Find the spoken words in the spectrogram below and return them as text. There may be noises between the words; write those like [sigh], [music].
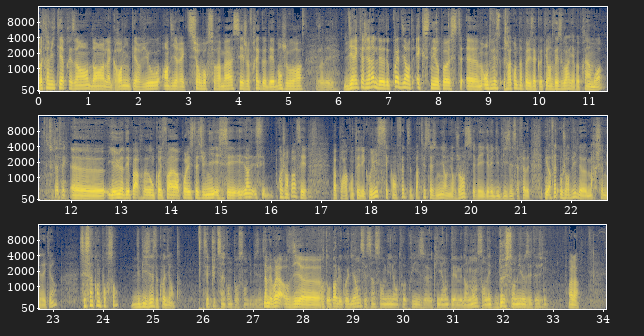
Votre invité à présent dans la grande interview en direct sur Boursorama, c'est Geoffrey Godet. Bonjour. Bonjour David. Directeur général de, Quadiant, ex-Néopost. Euh, on devait, je raconte un peu les à côté. On devait se voir il y a à peu près un mois. Tout à fait. Euh, il y a eu un départ, euh, encore une fois, pour les États-Unis. Et c'est, pourquoi j'en parle, c'est pas pour raconter les coulisses, c'est qu'en fait, cette partie aux États-Unis en urgence, il y avait, il y avait du business à faire. Mais en fait, aujourd'hui, le marché américain, c'est 50% du business de Quadiant. C'est plus de 50% du business. Non, mais voilà, on se dit. Euh... Quand on parle de Quadiant, c'est 500 000 entreprises euh, clientes PME dans le monde, c'en est 200 000 aux États-Unis. Voilà.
